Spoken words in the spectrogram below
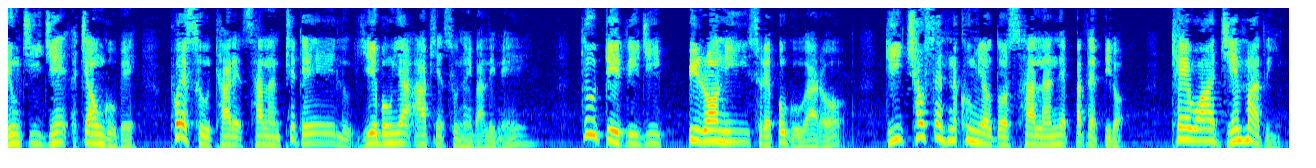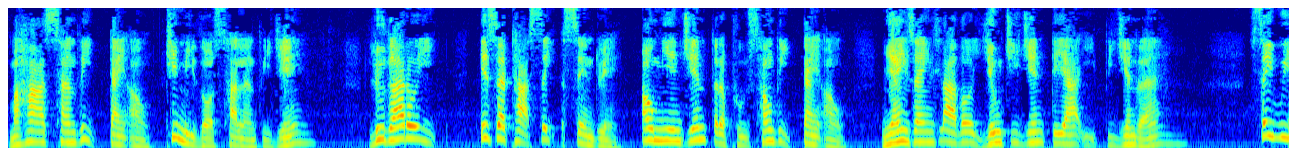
ယုံကြည်ခြင်းအကြောင်းကိုပဲဖွဲ့ဆိုထားတဲ့ဆာလံဖြစ်တယ်လို့ရေပုံရအားဖြင့်ဆိုနိုင်ပါလိမ့်မယ်သူတေတီကြီး ပီရောနီဆိုတဲ့ပုဂ္ဂိုလ်ကတော့ဒီ62ခုမြောက်သောဆာလံနဲ့ပတ်သက်ပြီးတော့ထဲဝါခြင်းမှသည်မဟာဆန်သည့်တိုင်အောင်ထိမိသောဆာလံသီခြင်းလူသားတို့၏အစ္ဆထစိတ်အစဉ်တွင် အောင်မြင်ခြင်းတရဖူဆောင်းသည့်တိုင်အောင်မြိုင်ဆိုင်လှသောယုံကြည်ခြင်းတရားဤတည်ခြင်းတံစိတ်ဝိ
